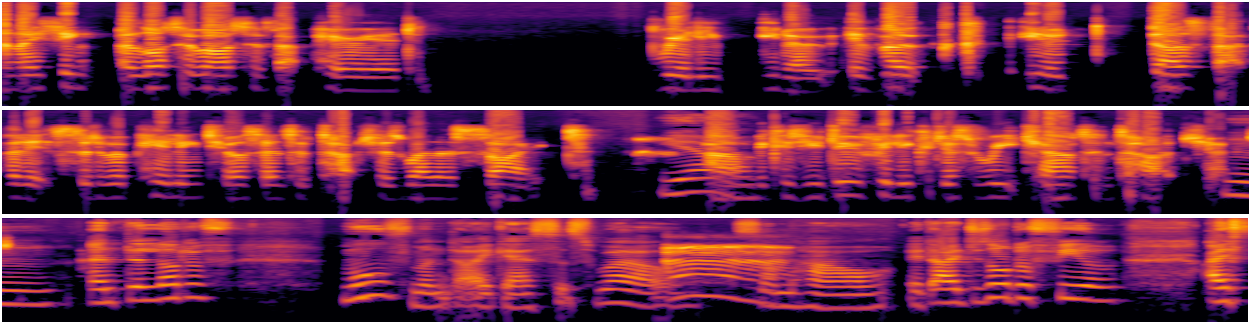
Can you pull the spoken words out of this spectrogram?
and i think a lot of art of that period really you know evoke you know does that that it's sort of appealing to your sense of touch as well as sight Yeah. um, because you do feel you could just reach out and touch it Mm. And a lot of movement, I guess, as well. Mm. Somehow, it. I just sort of feel, I,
